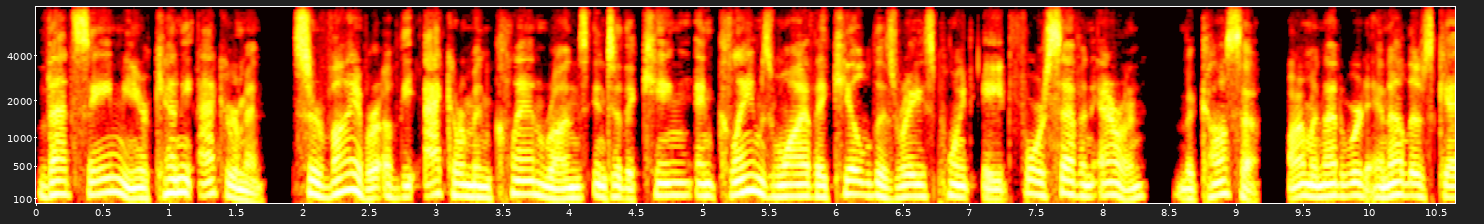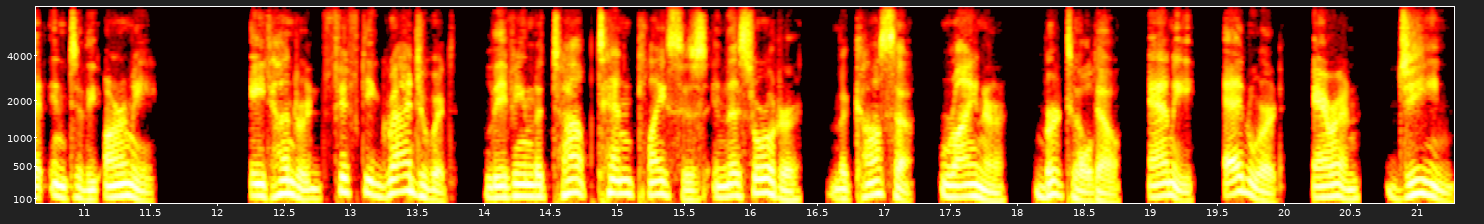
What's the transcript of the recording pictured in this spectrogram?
that same year Kenny Ackerman, survivor of the Ackerman clan runs into the king and claims why they killed his race. 847 Eren, Mikasa, Armin Edward and others get into the army. 850 graduate, leaving the top 10 places in this order, Mikasa, Reiner, Bertoldo, Annie, Edward, Eren, Jean,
